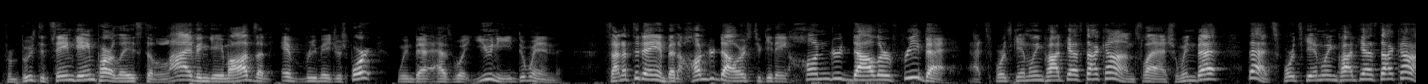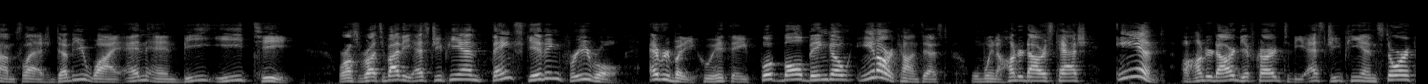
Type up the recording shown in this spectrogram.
From boosted same game parlays to live in game odds on every major sport, WynnBET has what you need to win. Sign up today and bet $100 to get a $100 free bet at sportsgamblingpodcast.com slash wynnbet. That's sportsgamblingpodcast.com slash W-Y-N-N-B-E-T. We're also brought to you by the SGPN Thanksgiving Free Roll. Everybody who hits a football bingo in our contest will win $100 cash and a $100 gift card to the SGPN store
